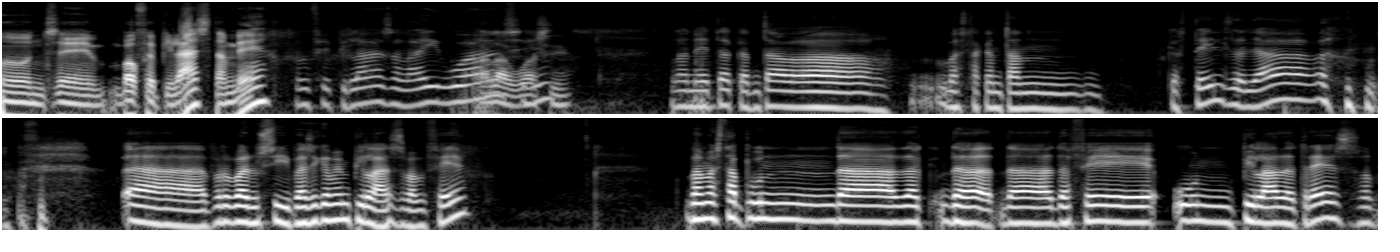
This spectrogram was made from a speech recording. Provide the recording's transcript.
doncs, eh, vau fer pilars, també? Vam fer pilars a l'aigua. Al agua, sí. La neta cantava... va estar cantant castells allà. uh, però, bueno, sí, bàsicament pilars vam fer. Vam estar a punt de, de, de, de, de fer un pilar de tres. Amb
